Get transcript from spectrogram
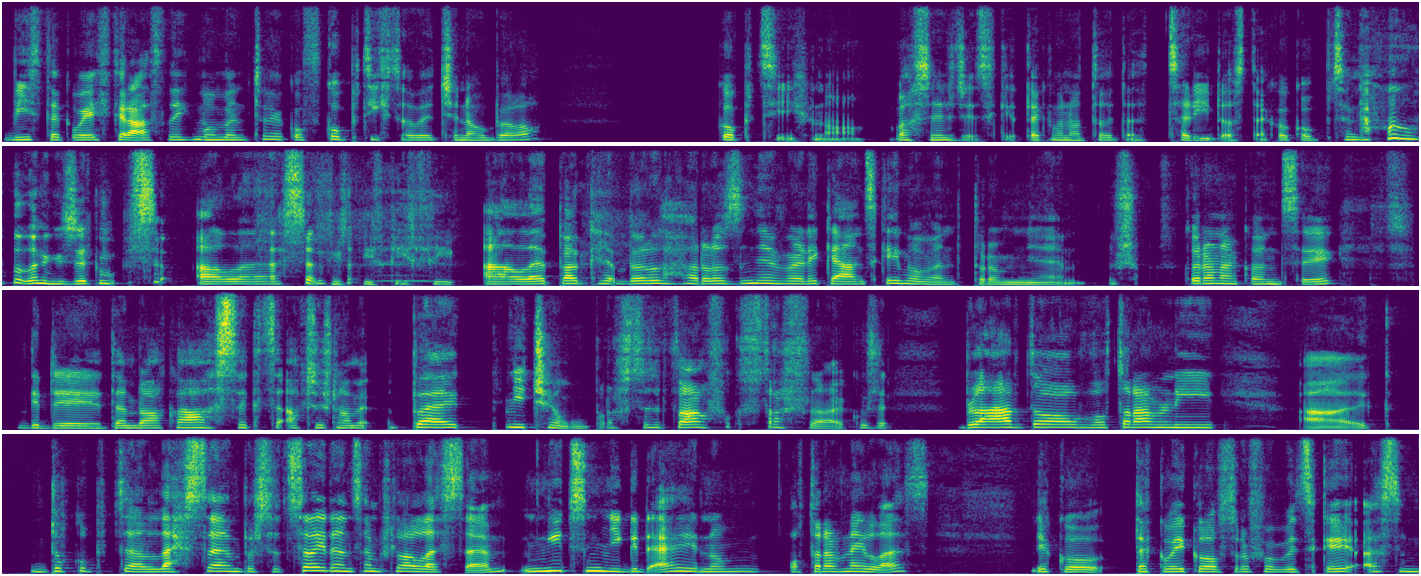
víc takových krásných momentů, jako v kopcích to většinou bylo. Kopcích, no, vlastně vždycky, tak ono to je celý dost jako kopce, no, takže, ale, ale pak byl hrozně velikánský moment pro mě, už skoro na konci, kdy tam byla taková sekce a přišla mi úplně k ničemu, prostě to byla fakt strašná, jakože bláto, otravný, a do kopce lesem, prostě celý den jsem šla lesem, nic nikde, jenom otravný les, jako takový klaustrofobický a jsem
